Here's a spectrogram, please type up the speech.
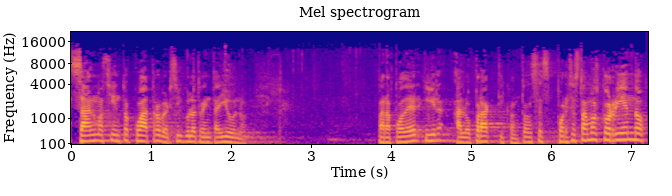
Salmo 104, versículo 31. Para poder ir a lo práctico. Entonces, por eso estamos corriendo.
